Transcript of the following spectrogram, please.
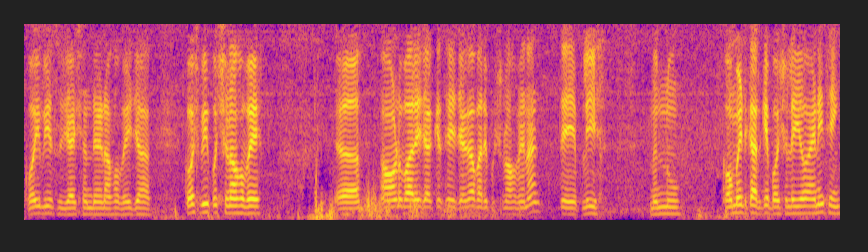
ਕੋਈ ਵੀ ਸੁਜੈਸ਼ਨ ਦੇਣਾ ਹੋਵੇ ਜਾਂ ਕੁਝ ਵੀ ਪੁੱਛਣਾ ਹੋਵੇ ਆਉਣ ਬਾਰੇ ਜਾਂ ਕਿਸੇ ਜਗ੍ਹਾ ਬਾਰੇ ਪੁੱਛਣਾ ਹੋਵੇ ਨਾ, ਤੇ ਪਲੀਜ਼ ਮੈਨੂੰ ਕਮੈਂਟ ਕਰਕੇ ਪੁੱਛ ਲਿਓ ਐਨੀਥਿੰਗ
